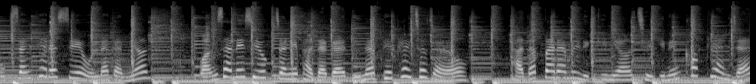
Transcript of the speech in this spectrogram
옥상 테라스에 올라가면 왕산의 수욕장의 바다가 눈앞에 펼쳐져요. 바닷바람을 느끼며 즐기는 커피 한 잔.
